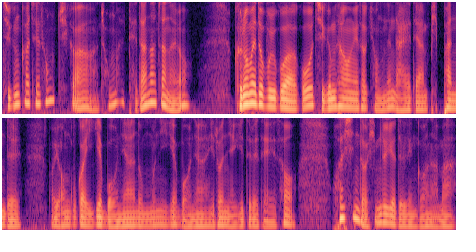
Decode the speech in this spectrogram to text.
지금까지의 성취가 정말 대단하잖아요. 그럼에도 불구하고 지금 상황에서 겪는 나에 대한 비판들, 뭐 연구가 이게 뭐냐, 논문이 이게 뭐냐, 이런 얘기들에 대해서 훨씬 더 힘들게 들린 건 아마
